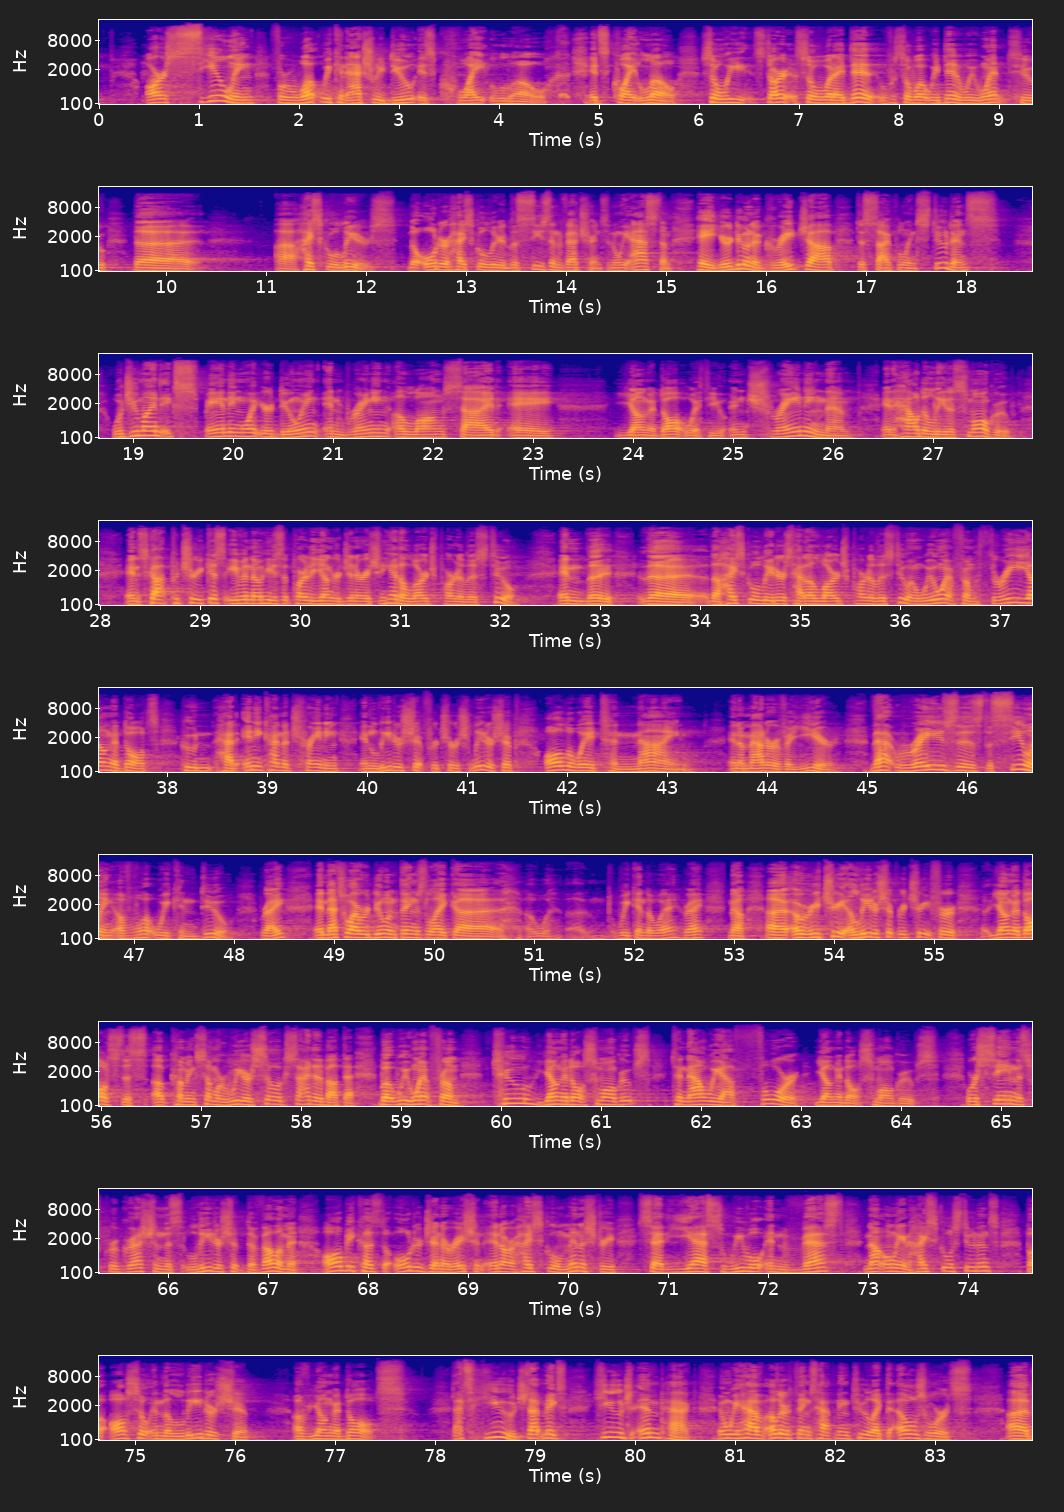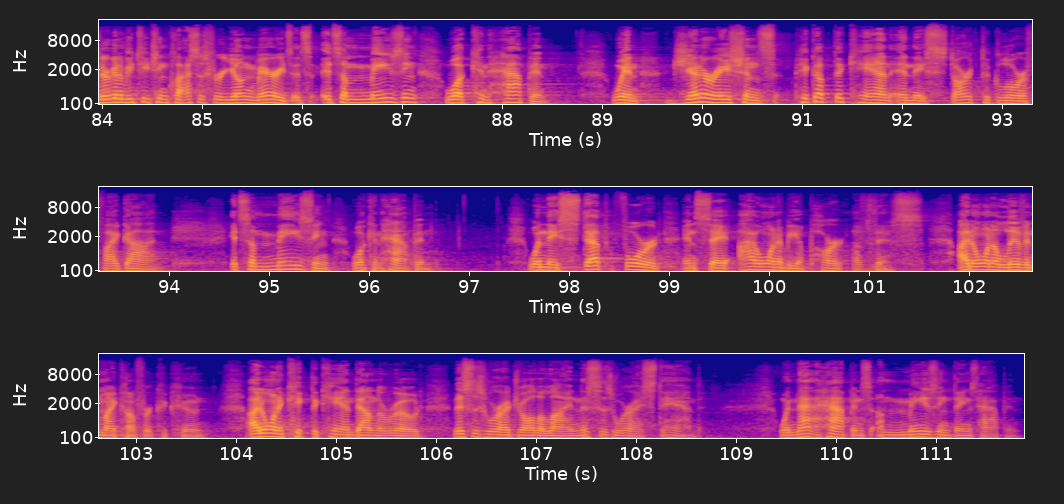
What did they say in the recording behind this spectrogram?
our ceiling for what we can actually do is quite low. It's quite low. So we start. So what I did. So what we did. We went to the uh, high school leaders, the older high school leaders, the seasoned veterans, and we asked them, "Hey, you're doing a great job discipling students. Would you mind expanding what you're doing and bringing alongside a young adult with you and training them in how to lead a small group. And Scott Patricus, even though he's a part of the younger generation, he had a large part of this too. And the, the, the high school leaders had a large part of this too. And we went from three young adults who had any kind of training in leadership for church leadership all the way to nine in a matter of a year. That raises the ceiling of what we can do, right? And that's why we're doing things like uh, a, weekend away, right? Now, uh, a retreat, a leadership retreat for young adults this upcoming summer. We are so excited about that. But we went from two young adult small groups to now we have four young adult small groups. We're seeing this progression, this leadership development, all because the older generation in our high school ministry said, yes, we will invest not only in high school students, but also in the leadership of young adults. That's huge. That makes huge impact. And we have other things happening too, like the Ellsworths. Uh, they're going to be teaching classes for young marrieds. It's, it's amazing what can happen when generations pick up the can and they start to glorify God. It's amazing what can happen when they step forward and say, I want to be a part of this. I don't want to live in my comfort cocoon. I don't want to kick the can down the road. This is where I draw the line. This is where I stand. When that happens, amazing things happen.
